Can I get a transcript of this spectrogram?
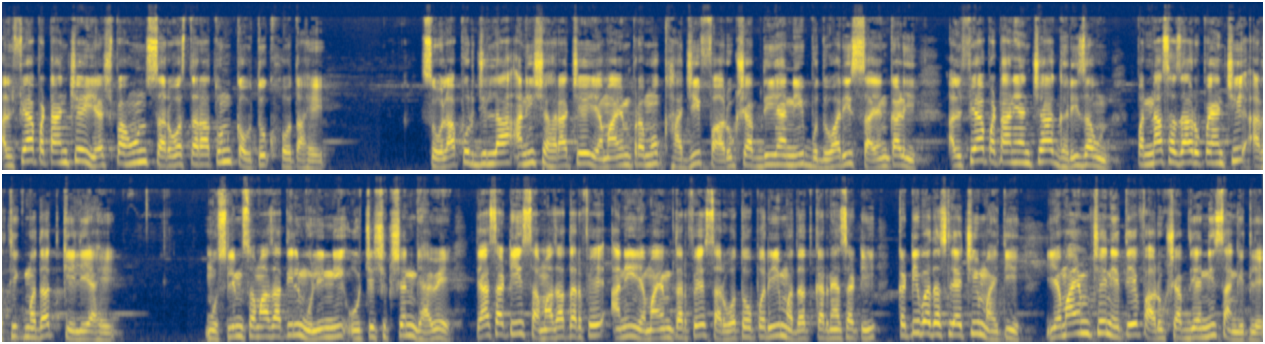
अल्फिया पठाणचे यश पाहून सर्व स्तरातून कौतुक होत आहे. सोलापूर जिल्हा आणि शहराचे एम आय एम प्रमुख हाजी फारुख शाब्दी यांनी बुधवारी सायंकाळी अल्फिया पठाण यांच्या घरी जाऊन पन्नास हजार रुपयांची आर्थिक मदत केली आहे. मुस्लिम समाजातील मुलींनी उच्च शिक्षण घ्यावे त्यासाठी समाजातर्फे आणि एम आय एमतर्फे सर्वतोपरी मदत करण्यासाठी कटिबद्ध असल्याची माहिती एम आय एमचे नेते फारुख शाब्दी यांनी सांगितले.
